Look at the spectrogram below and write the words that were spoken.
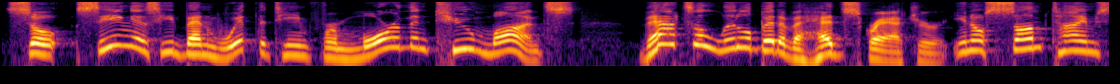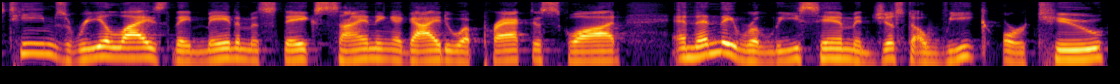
So, seeing as he'd been with the team for more than two months, that's a little bit of a head scratcher. You know, sometimes teams realize they made a mistake signing a guy to a practice squad and then they release him in just a week or two.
